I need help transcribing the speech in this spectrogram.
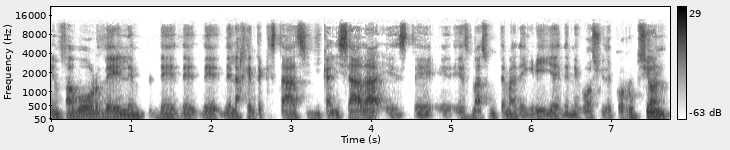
en favor em, de, de, de, de, la gente que está sindicalizada, este, e, es más un tema de grilla y de negocio y de corrupción.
